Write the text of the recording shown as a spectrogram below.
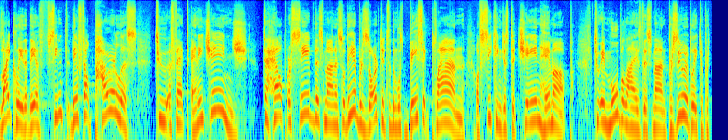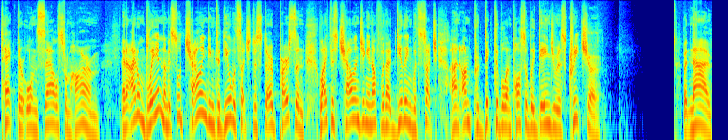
likely that they have seemed they have felt powerless to affect any change to help or save this man. And so they have resorted to the most basic plan of seeking just to chain him up, to immobilize this man, presumably to protect their own selves from harm. And I don't blame them. It's so challenging to deal with such a disturbed person. Life is challenging enough without dealing with such an unpredictable and possibly dangerous creature. But now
